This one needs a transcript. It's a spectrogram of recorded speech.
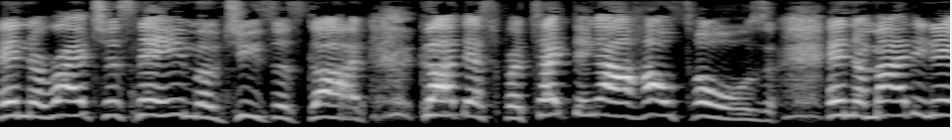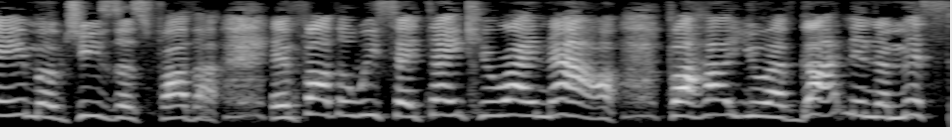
in the righteous name of Jesus, God. God, that's protecting our households in the mighty name of Jesus, Father. And Father, we say thank you right now for how you have gotten in the midst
